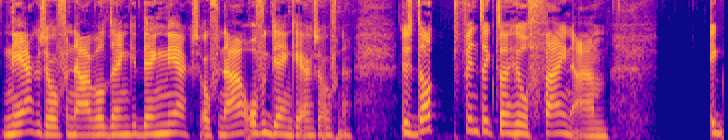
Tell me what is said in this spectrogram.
nergens over na wil denken, denk nergens over na. Of ik denk ergens over na. Dus dat vind ik er heel fijn aan. Ik,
